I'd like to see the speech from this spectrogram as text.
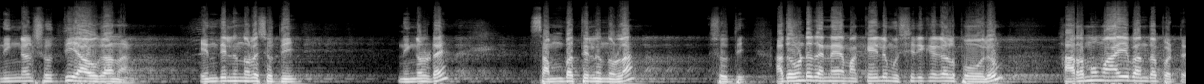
നിങ്ങൾ ശുദ്ധിയാവുക എന്നാണ്. എന്തിൽ നിന്നുള്ള ശുദ്ധി? നിങ്ങളുടെ സമ്പത്തിൽ നിന്നുള്ള ശുദ്ധി. അതുകൊണ്ട് തന്നെ മക്കയിലെ മുഷിരിക്കകൾ പോലും ഹറമുമായി ബന്ധപ്പെട്ട്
